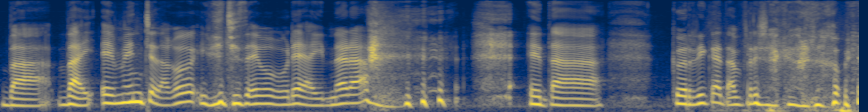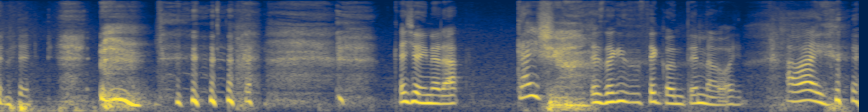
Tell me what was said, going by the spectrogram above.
ba, bai, hemen dago, iritsi zego gure ainara, eta korrika eta presaka dago bene. Kaixo, ainara. Kaixo. Ez dakizu ze konten nagoen. Abai. Ah,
